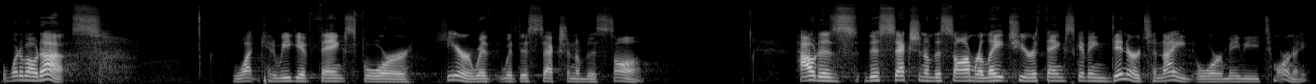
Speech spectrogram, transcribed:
But what about us? What can we give thanks for here with, with this section of this psalm? How does this section of the psalm relate to your Thanksgiving dinner tonight or maybe tomorrow night?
